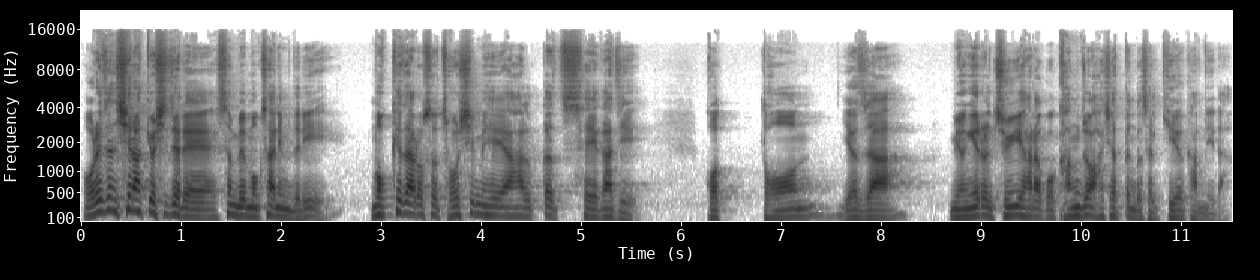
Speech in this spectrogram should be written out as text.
오래전 신학교 시절에 선배 목사님들이 목회자로서 조심해야 할 것 세 가지, 곧 돈, 여자, 명예를 주의하라고 강조하셨던 것을 기억합니다.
